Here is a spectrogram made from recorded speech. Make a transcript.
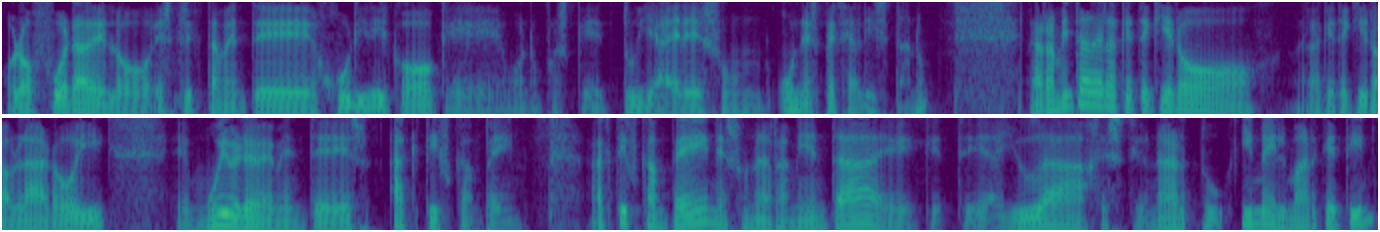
o lo fuera de lo estrictamente jurídico que, bueno, pues que tú ya eres un, especialista, ¿no? La herramienta de la que te quiero de la que te quiero hablar hoy eh, muy brevemente es Active Campaign. Active Campaign es una herramienta eh, que te ayuda a gestionar tu email marketing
